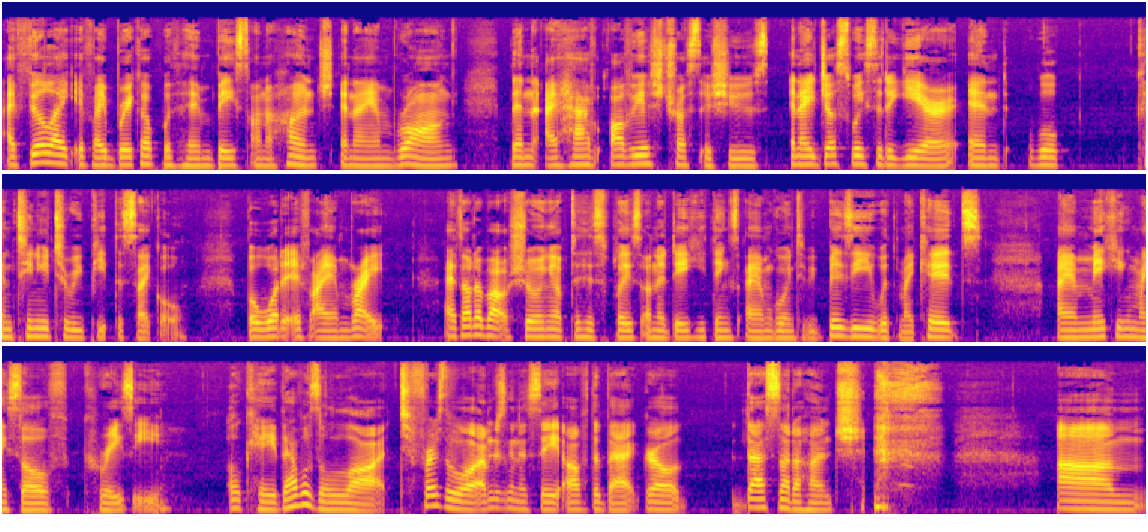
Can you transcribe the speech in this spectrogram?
I feel like if I break up with him based on a hunch and I am wrong, then I have obvious trust issues and I just wasted a year and will continue to repeat the cycle. But what if I am right? I thought about showing up to his place on a day he thinks I am going to be busy with my kids. I am making myself crazy. Okay, that was a lot. First of all, I'm just going to say off the bat, girl, that's not a hunch. um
